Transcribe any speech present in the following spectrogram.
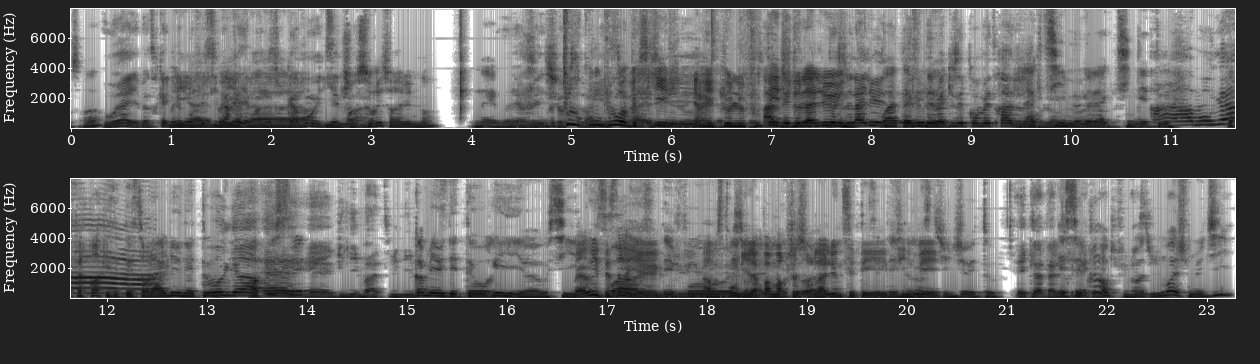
son- hein? Ouais, il y avait un truc avec Bah, la prophétie, bah, mais il y après, il y avait un autre truc avant, il il y a une chauve-souris sur la lune, non? Ouais, il y ouais. avait Tout le complot avec ce qui le- est, avec le footage avec de la footage de lune. la lune. Ouais, t'as vu le- le mec qui faisait le court-métrage. L'acting, Oh le l'acting et tout. Ah, mon gars! Pour faire croire qu'ils étaient sur la lune et tout. Mon gars, En plus, c'est- Billy Bat, Billy Comme il y a eu des théories euh, aussi. Bah oui, c'est ça, il y a- faux, Armstrong, il a pas Lune marché sur la lune, C'était filmé. studio et tout. Et c'est vrai, moi je me dis,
